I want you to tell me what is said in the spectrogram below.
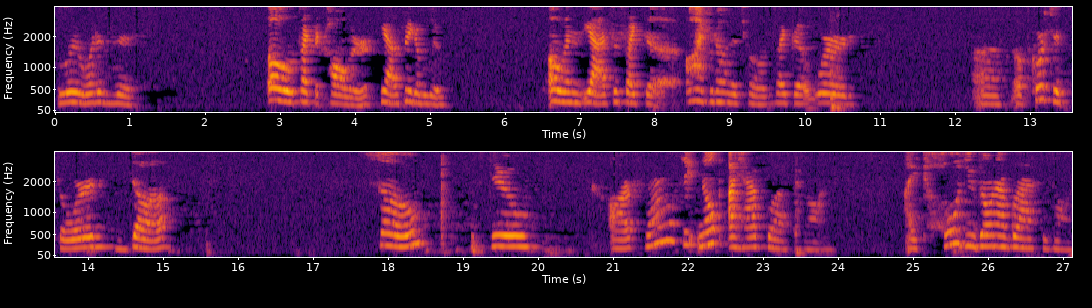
Blue, what is this? Oh, it's like the collar. Yeah, let's make it blue. Oh, and yeah, it's just like the, oh, I forgot what it's called. It's like a word. Uh, of course it's a word, duh. So, let's do our formal seat. Nope, I have glasses on. I told you don't have glasses on.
